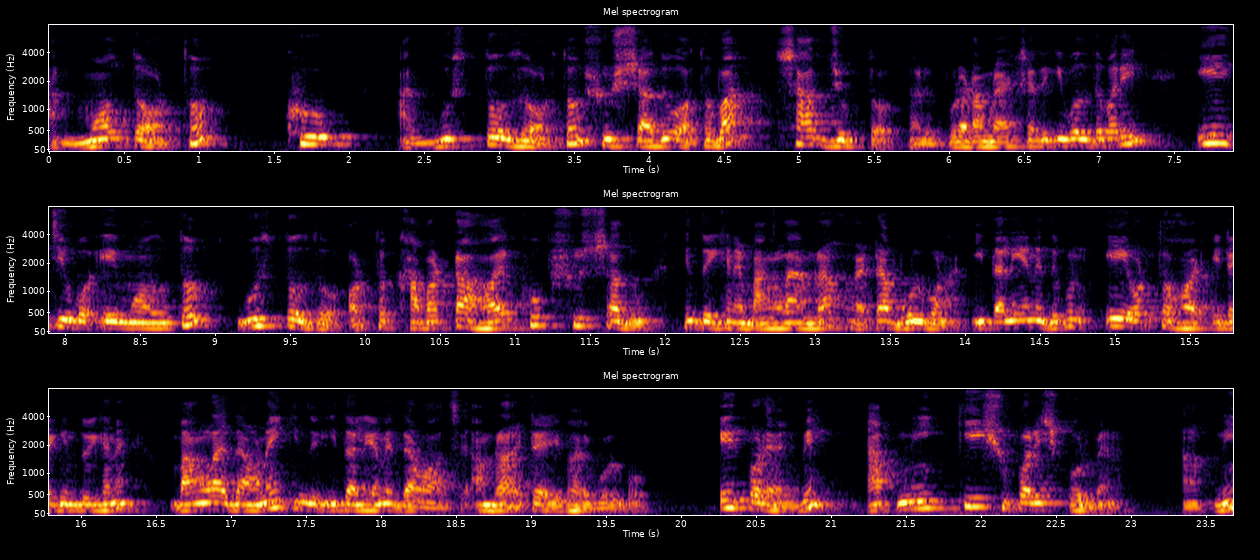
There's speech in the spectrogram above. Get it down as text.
আর মলতো অর্থ খুব আর গুস্তোজ অর্থ, সুস্বাদু অথবা স্বাদযুক্ত। তাহলে পুরোটা আমরা একসাথে কি বলতে পারি? ইল চিবো এ মলতো গুস্তোজ অর্থ, খাবারটা হয় খুব সুস্বাদু। কিন্তু এখানে বাংলায় আমরা হয়টা বলব না। ইতালিয়ানে দেখুন এ অর্থ হয়, এটা কিন্তু এখানে বাংলায় দেওয়া নেই, কিন্তু ইতালিয়ানে দেওয়া আছে। আমরা এটা এইভাবে বলব। এরপরে আসবে, আপনি কি সুপারিশ করবেন? আপনি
